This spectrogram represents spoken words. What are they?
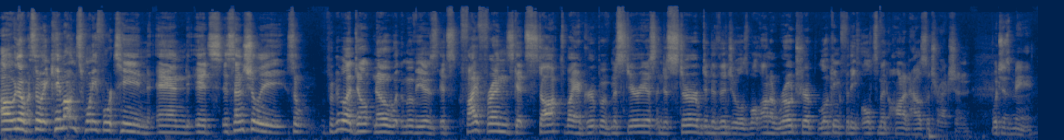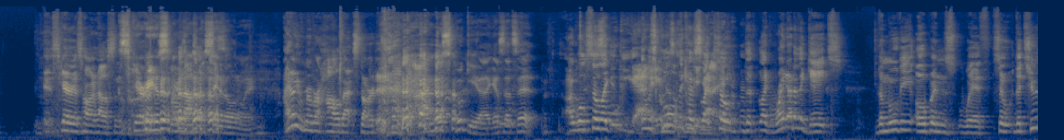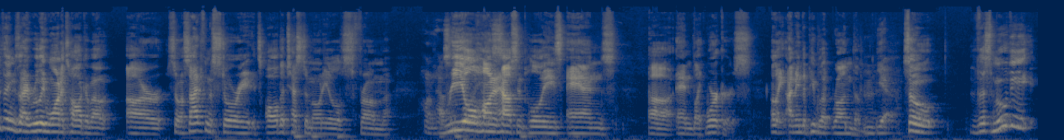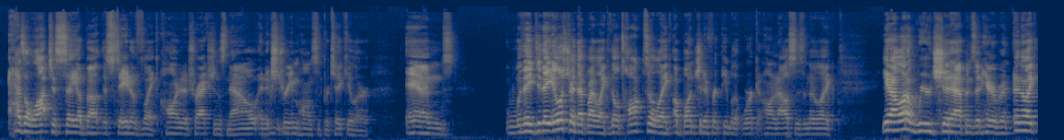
Oh no! But so it came out in 2014, and it's essentially so. For people that don't know what the movie is, it's five friends get stalked by a group of mysterious and disturbed individuals while on a road trip looking for the ultimate haunted house attraction. which is me. It's scariest haunted house in the Scariest haunted house in the state of Illinois. I don't even remember how that started. I'm just spooky. I guess that's it. I will. So like, it was cool because like, so the like right out of the gates, the movie opens with so the two things that I really want to talk about are so aside from the story, it's all the testimonials from Haunted house real employees. haunted house employees and uh and like workers, or like I mean the people that run them. Yeah. So this movie has a lot to say about the state of like haunted attractions now and extreme haunts in particular. And they do they illustrate that by like they'll talk to like a bunch of different people that work at haunted houses and they're like, Yeah, a lot of weird shit happens in here, but and they're like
